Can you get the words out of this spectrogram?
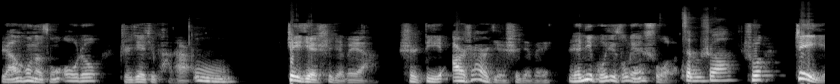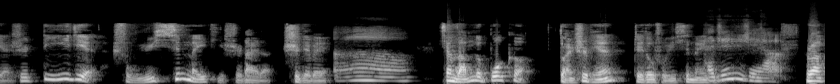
然后呢，从欧洲直接去卡塔尔。嗯，这届世界杯啊是第二十二届世界杯，人家国际足联说了，怎么说？说这也是第一届属于新媒体时代的世界杯啊。像咱们的播客、短视频，这都属于新媒体，还真是这样，是吧？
